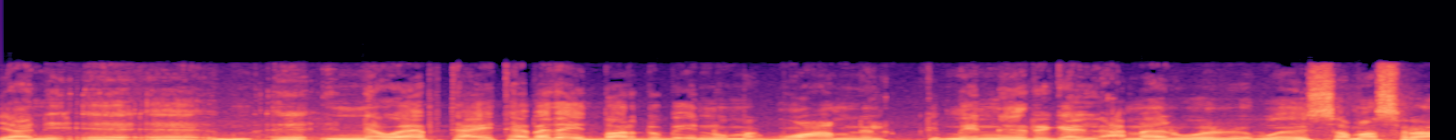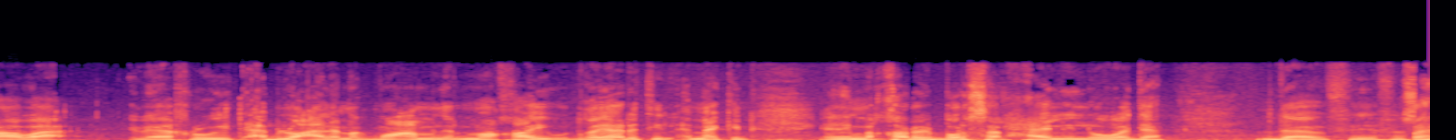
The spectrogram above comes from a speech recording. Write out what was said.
يعني آه، آه، النواه بتاعتها بدأت برضو بإنه مجموعة من من رجال الأعمال وال- والسماسره والى آخره يتقابلوا على مجموعة من المقاهي واتغيرت الأماكن. يعني مقر البورصة الحالي اللي هو ده ده في في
